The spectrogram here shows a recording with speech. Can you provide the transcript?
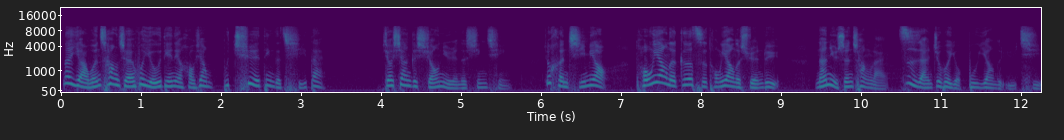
那雅文唱起来会有一点点好像不确定的期待，比较像一个小女人的心情，就很奇妙。同样的歌词，同样的旋律，男女生唱来自然就会有不一样的语气。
